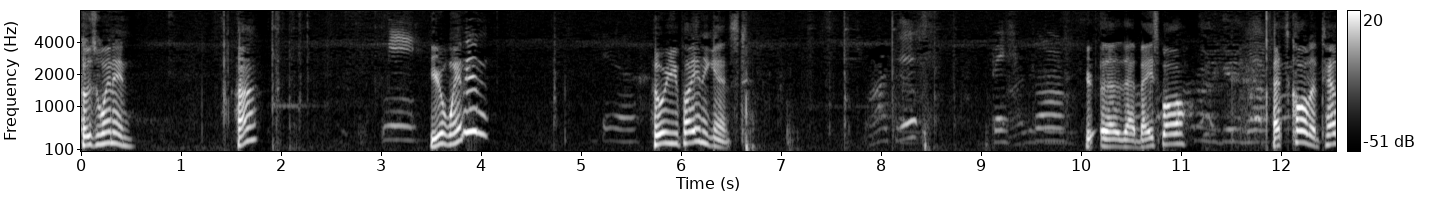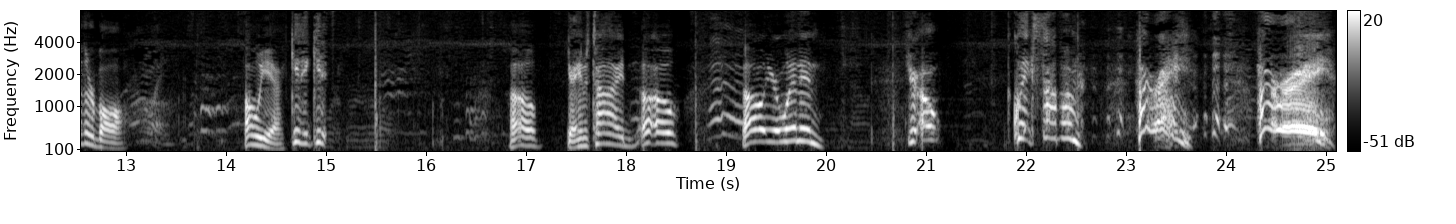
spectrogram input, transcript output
Who's winning? Huh? Me. You're winning? Yeah. Who are you playing against? This baseball. Uh, that baseball? That's called a tether ball. Oh yeah, get it, get it. Uh oh, game's tied. Uh oh, oh you're winning. You're oh, quick stop him! Hurry! Hurry!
